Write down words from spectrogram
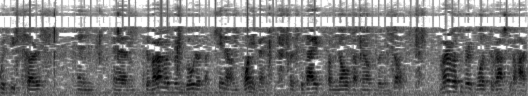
with these stars, and um, the Maram wrote a, a kina on one event, but it's the guy from Noel Rosenberg himself. Maram Rosenberg was the Rosh Bahar,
